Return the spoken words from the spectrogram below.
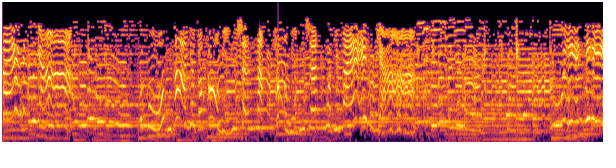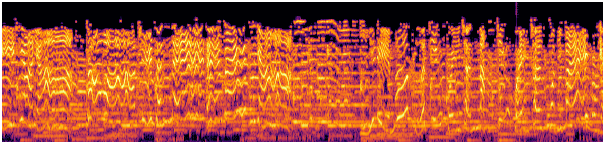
妹子呀！不过的哪有个好名声呐、好名声，我的妹子呀！无言的下呀，金辉城呐、金辉城，我的妹子呀！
